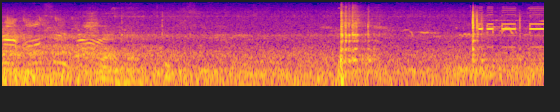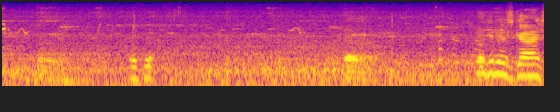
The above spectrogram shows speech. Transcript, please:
Not all three rods. Open up. Uh, look at this, guys.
